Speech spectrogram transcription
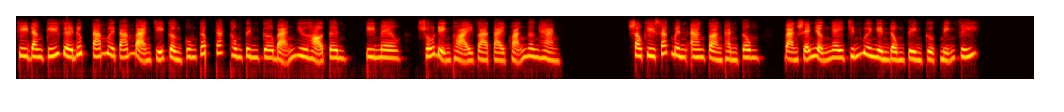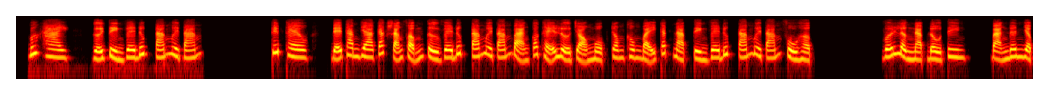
Khi đăng ký V88 bạn chỉ cần cung cấp các thông tin cơ bản như họ tên, email, số điện thoại và tài khoản ngân hàng. Sau khi xác minh an toàn thành công, bạn sẽ nhận ngay 90.000 đồng tiền cược miễn phí. Bước 2. Gửi tiền V88. Tiếp theo, để tham gia các sản phẩm từ V88 bạn có thể lựa chọn một trong 07 cách nạp tiền V88 phù hợp. Với lần nạp đầu tiên, bạn nên nhập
